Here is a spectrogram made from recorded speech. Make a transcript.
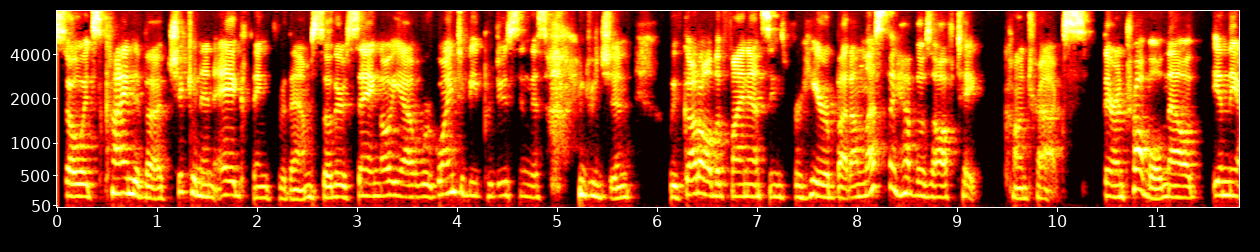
So it's kind of a chicken and egg thing for them. So they're saying, oh, yeah, we're going to be producing this hydrogen. We've got all the financings for here, but unless they have those offtake contracts, they're in trouble. Now, in the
